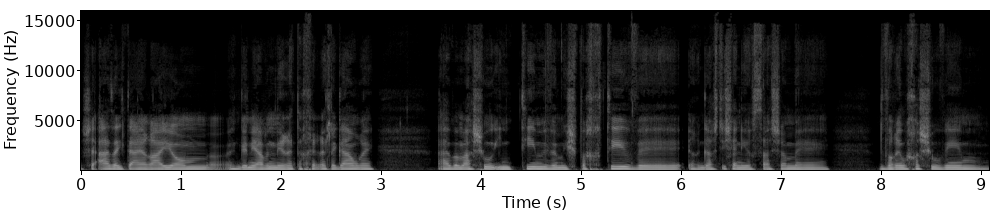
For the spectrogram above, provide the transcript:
שאז הייתה עיירה, היום גן יבנה נראית אחרת לגמרי. היה בה משהו אינטימי ומשפחתי, והרגשתי שאני עושה שם אה, דברים חשובים.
